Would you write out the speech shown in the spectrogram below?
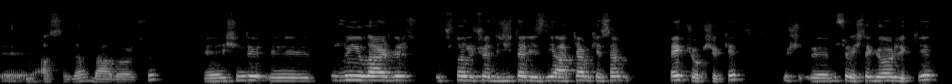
e, aslında daha doğrusu. E, şimdi e, uzun yıllardır uçtan uça dijitaliz diye ahkam kesen pek çok şirket bu, e, bu süreçte gördük ki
